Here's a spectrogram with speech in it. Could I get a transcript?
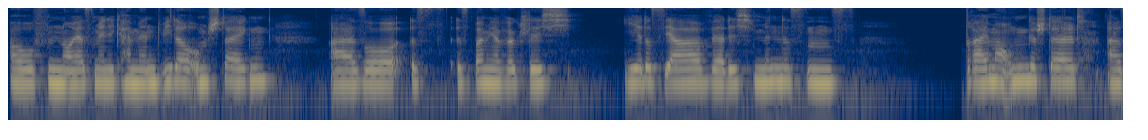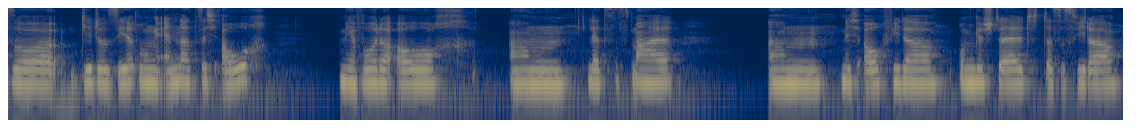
auf ein neues Medikament wieder umsteigen. Also es ist bei mir wirklich, jedes Jahr werde ich mindestens dreimal umgestellt. Also die Dosierung ändert sich auch. Mir wurde auch ähm, letztes Mal ähm, mich auch wieder umgestellt, dass es wieder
